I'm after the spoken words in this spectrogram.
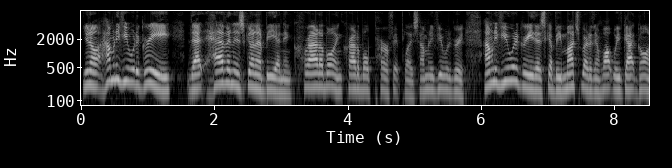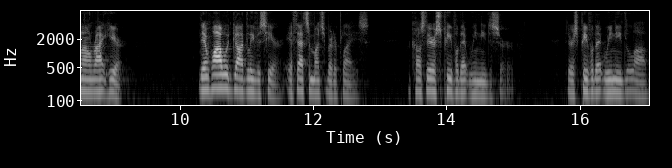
You know, how many of you would agree that heaven is going to be an incredible, incredible, perfect place? How many of you would agree? How many of you would agree that it's going to be much better than what we've got going on right here? Then why would God leave us here if that's a much better place? Because there's people that we need to serve. There's people that we need to love.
